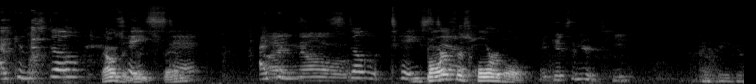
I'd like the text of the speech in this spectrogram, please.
I can still That was a good taste spin. it. I I can know. still taste it. Barf is horrible. It gets in your teeth, I think, as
